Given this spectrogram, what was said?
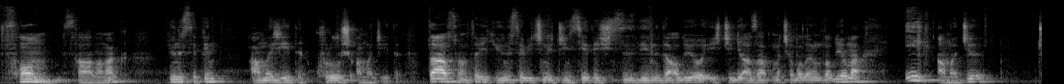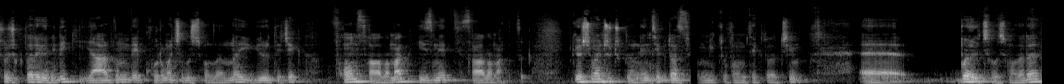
fon sağlamak UNICEF'in amacıydı, kuruluş amacıydı. Daha sonra tabii ki UNICEF içinde cinsiyet eşitsizliğini de alıyor, işçiliği azaltma çabalarını da alıyor ama ilk amacı çocuklara yönelik yardım ve koruma çalışmalarını yürütecek fon sağlamak, hizmet sağlamaktı. Göçmen çocukların entegrasyonu, mikrofonumu tekrar açayım. Ee, böyle çalışmaları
